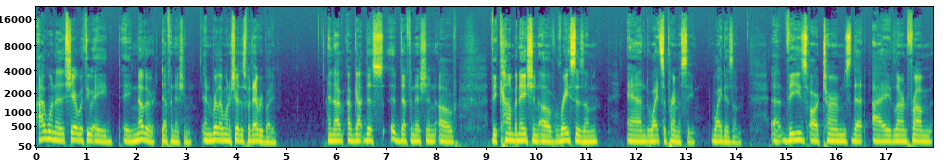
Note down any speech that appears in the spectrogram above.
I want to share with you a another definition, and really, I want to share this with everybody. And I've I've got this definition of the combination of racism and white supremacy, whiteism. Uh, these are terms that I learned from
